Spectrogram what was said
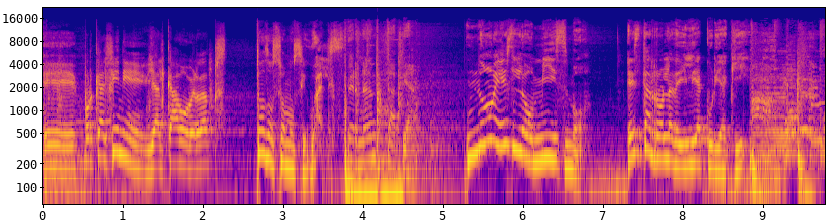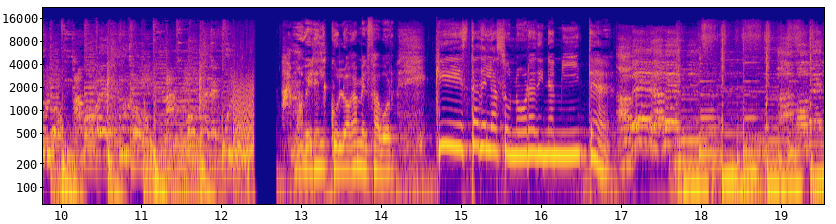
Eh, porque al fin y, al cabo, ¿verdad? Pues, todos somos iguales. Fernanda Tapia. No es lo mismo esta rola de Ilia Kuriaki. A mover el culo, a mover el culo, a mover el culo. A mover el culo, hágame el favor. Que esta de la Sonora Dinamita. A ver, a ver. Mover.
